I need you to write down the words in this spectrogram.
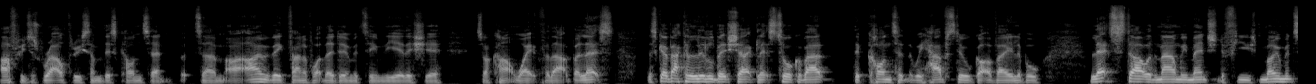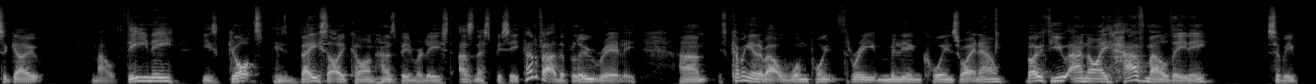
after we just rattle through some of this content. But um, I, I'm a big fan of what they're doing with Team of the Year this year, so I can't wait for that. But let's let's go back a little bit, Shaq. Let's talk about the content that we have still got available. Let's start with the man we mentioned a few moments ago, Maldini. He's got his base icon has been released as an SBC, kind of out of the blue, really. Um, it's coming in about 1.3 million coins right now. Both you and I have Maldini, so we,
